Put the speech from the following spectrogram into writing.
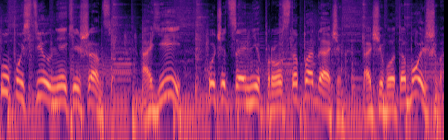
упустил некий шанс. А ей хочется не просто подачек, а чего-то большего.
